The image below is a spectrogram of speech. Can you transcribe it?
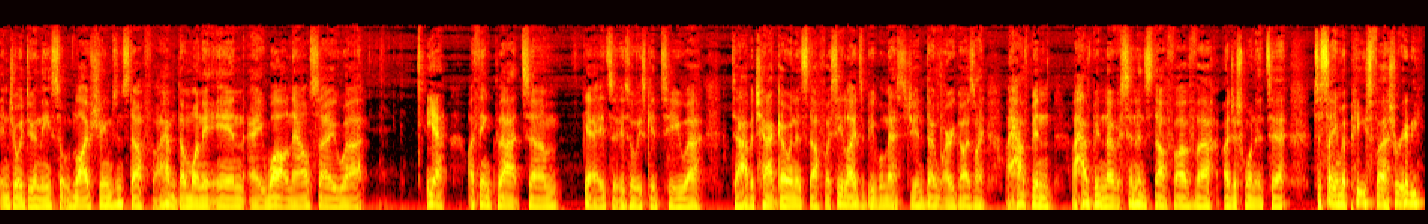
enjoy doing these sort of live streams and stuff. I haven't done one in a while now, so uh, yeah, I think that um, yeah, it's it's always good to uh, to have a chat going and stuff. I see loads of people messaging. Don't worry, guys. I, I have been I have been noticing and stuff. I've uh, I just wanted to to say my piece first, really.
